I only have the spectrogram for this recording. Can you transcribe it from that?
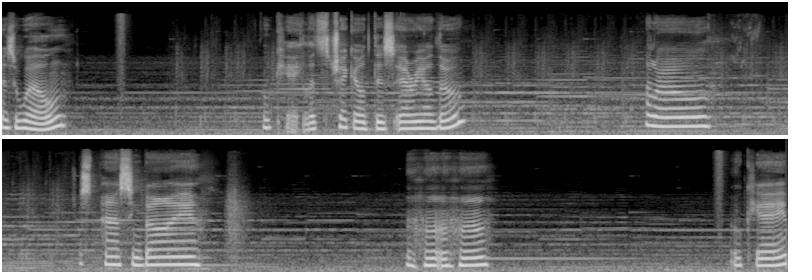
as well. Okay, let's check out this area though. Hello. Just passing by. Uh-huh, uh-huh. Okay.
